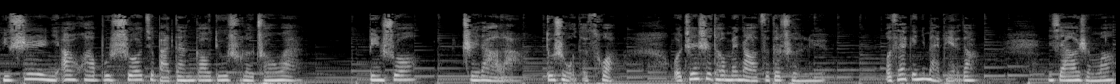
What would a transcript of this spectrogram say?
于是你二话不说就把蛋糕丢出了窗外，并说，知道了，都是我的错，我真是头没脑子的蠢驴，我再给你买别的，你想要什么？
